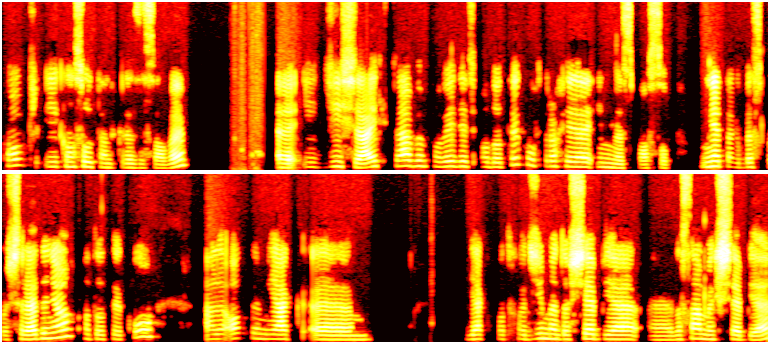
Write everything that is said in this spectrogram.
coach i konsultant kryzysowy. E, I dzisiaj chciałabym powiedzieć o dotyku w trochę inny sposób. Nie tak bezpośrednio o dotyku, ale o tym, jak, jak podchodzimy do siebie, do samych siebie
